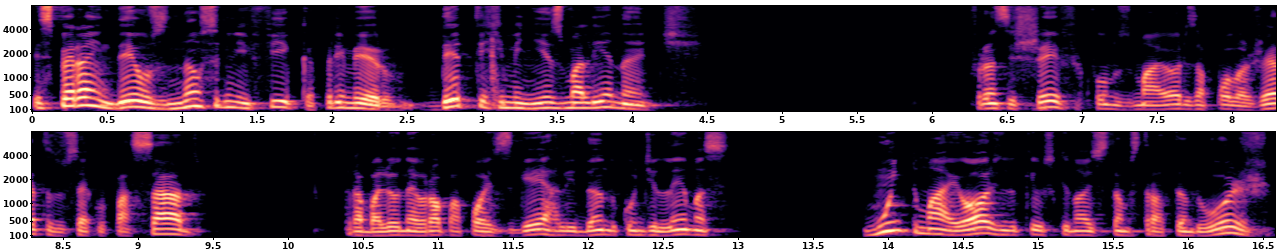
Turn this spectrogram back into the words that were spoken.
Esperar em Deus não significa, primeiro, determinismo alienante. Francis Schaeffer, que foi um dos maiores apologetas do século passado, trabalhou na Europa pós-guerra, lidando com dilemas muito maiores do que os que nós estamos tratando hoje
